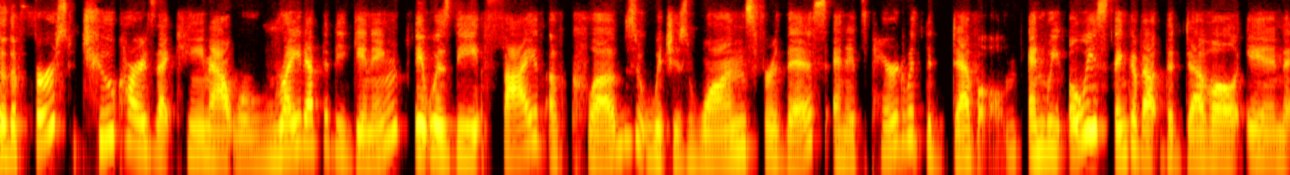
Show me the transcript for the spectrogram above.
So the first two cards that came out were right at the beginning. It was the Five of Clubs, which is wands for this, and it's paired with the devil. And we always think about the devil in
